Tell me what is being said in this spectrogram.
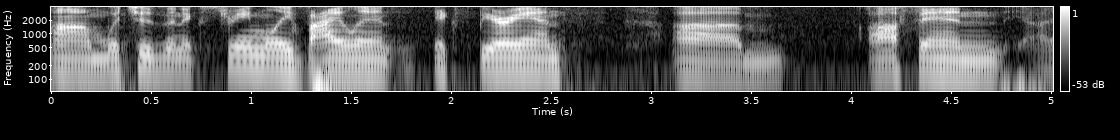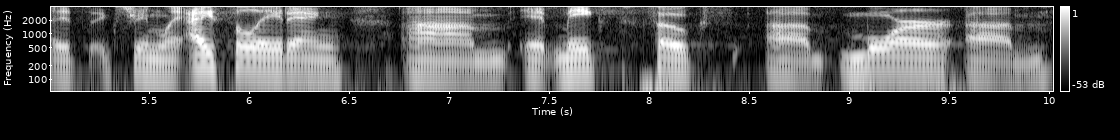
um, which is an extremely violent experience. Um, often it's extremely isolating. Um, it makes folks uh, more um,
